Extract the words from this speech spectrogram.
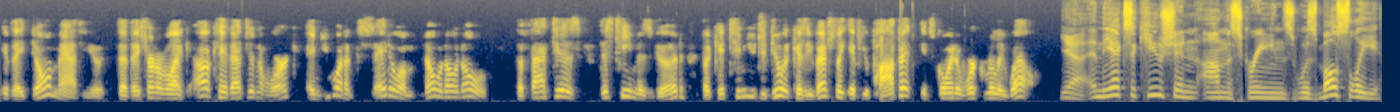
if they don't, Matthew, that they sort of like, okay, that didn't work, and you want to say to them, no, no, no. The fact is, this team is good, but continue to do it because eventually, if you pop it, it's going to work really well. Yeah, and the execution on the screens was mostly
